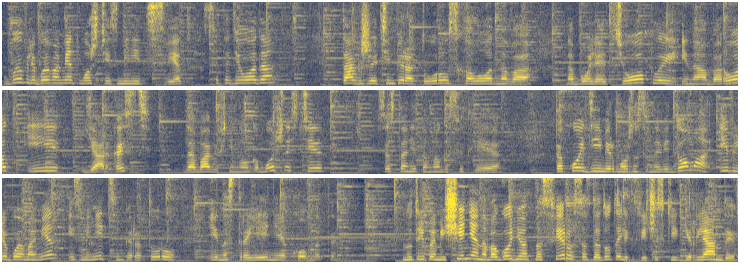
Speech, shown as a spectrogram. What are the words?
Вы в любой момент можете изменить цвет светодиода, также температуру с холодного на более теплый и наоборот, и яркость. Добавив немного мощности, все станет намного светлее. Такой диммер можно установить дома и в любой момент изменить температуру и настроение комнаты. Внутри помещения новогоднюю атмосферу создадут электрические гирлянды.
